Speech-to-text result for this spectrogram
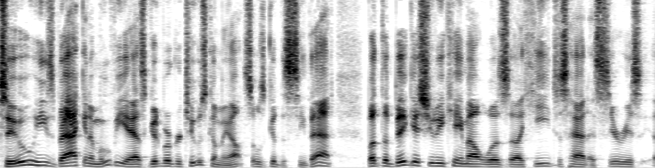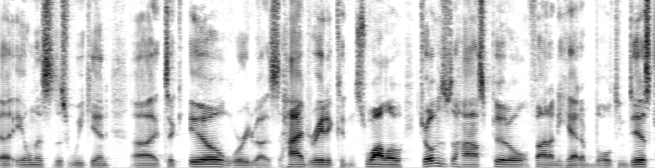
Two, he's back in a movie as Good Burger 2 is coming out, so it was good to see that. But the big issue he came out was uh, he just had a serious uh, illness this weekend. Uh, took ill, worried about his hydrated, couldn't swallow, drove him to the hospital, found out he had a bulging disc,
